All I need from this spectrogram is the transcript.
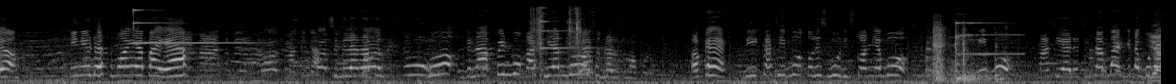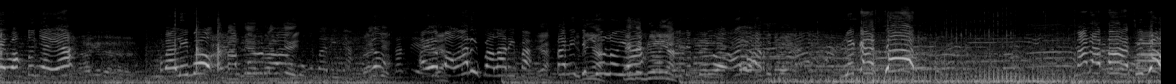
Ayo. Ini udah semuanya Pak ya. 900. Bu, genapin Bu, kasihan Bu. 950. Oke, dikasih Bu, tulis Bu diskonnya Bu. Ini Bu, masih ada sisa Pak, kita gunain Iya. waktunya ya. Kembali Bu. Beranci, beranci. Bu kembalinya. Yuk, Beranci. ayo Ya. Pak, lari Pak, lari Pak. Ya, Pak nitip itunya. dulu ya. Nitip dulu ya. Nitip dulu, ayo. Ya. Beli kasur. Mana Pak? Situ.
